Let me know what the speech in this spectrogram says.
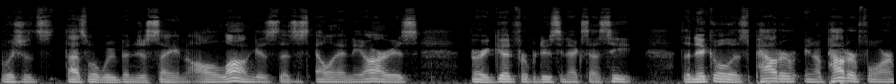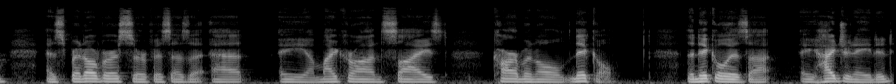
which is that's what we've been just saying all along is that LNER is very good for producing excess heat. The nickel is powder in a powder form and spread over a surface as a at a, a micron sized carbonyl nickel. The nickel is a, a hydrogenated,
